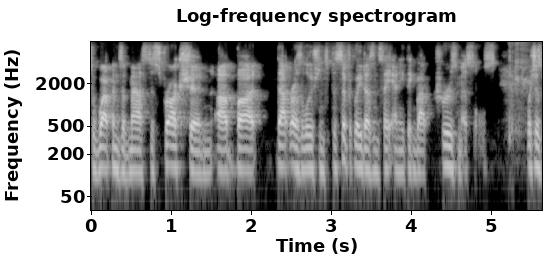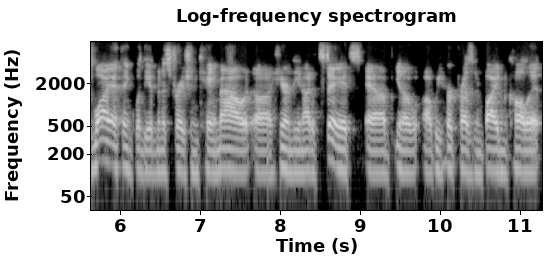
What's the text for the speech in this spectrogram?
to weapons of mass destruction, uh, but that resolution specifically doesn't say anything about cruise missiles, which is why I think when the administration came out uh, here in the United States, uh, you know, uh, we heard President Biden call it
